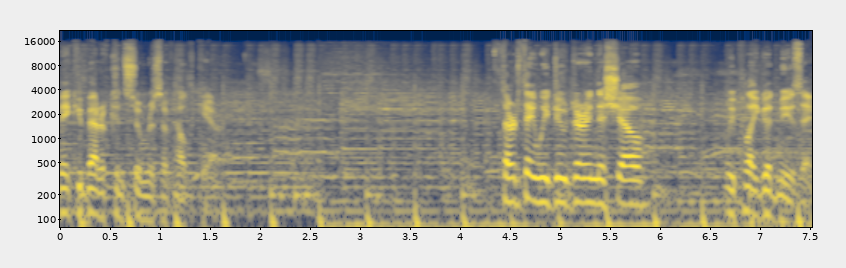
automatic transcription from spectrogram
make you better consumers of healthcare. Third thing we do during this show, we play good music.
